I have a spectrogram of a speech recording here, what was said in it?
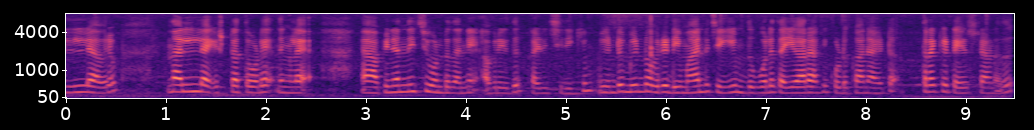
എല്ലാവരും നല്ല ഇഷ്ടത്തോടെ നിങ്ങളെ അഭിനന്ദിച്ചുകൊണ്ട് തന്നെ അവരിത് കഴിച്ചിരിക്കും. വീണ്ടും വീണ്ടും അവർ ഡിമാൻഡ് ചെയ്യും ഇതുപോലെ തയ്യാറാക്കി കൊടുക്കാനായിട്ട്. അത്രയ്ക്ക് ടേസ്റ്റാണിത്.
